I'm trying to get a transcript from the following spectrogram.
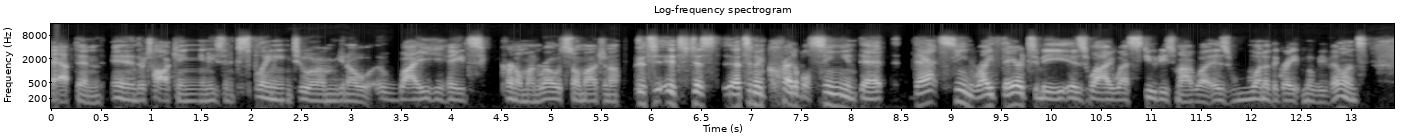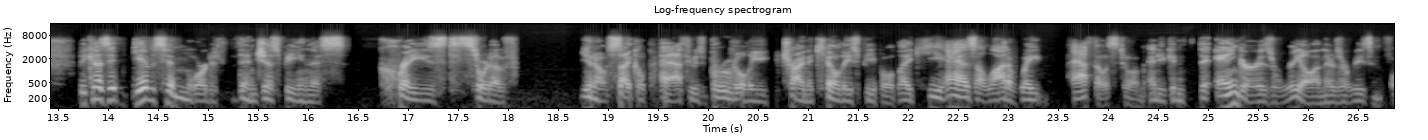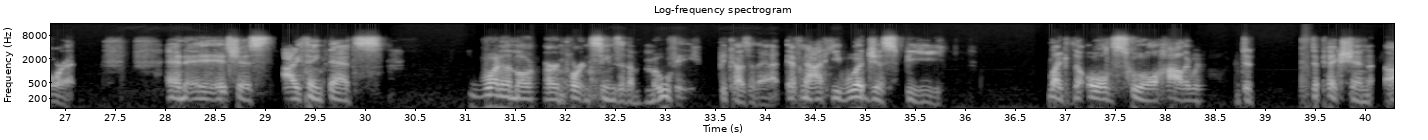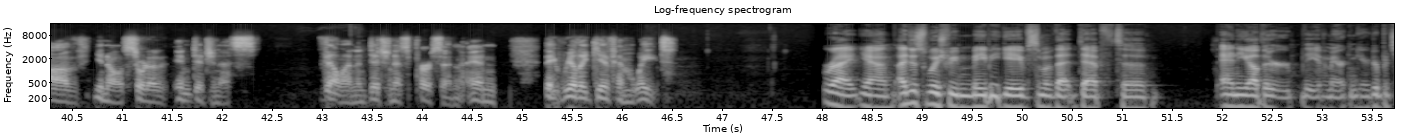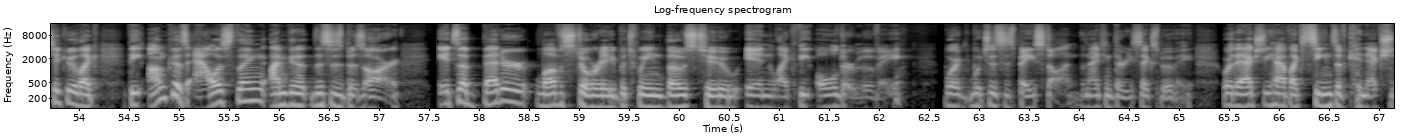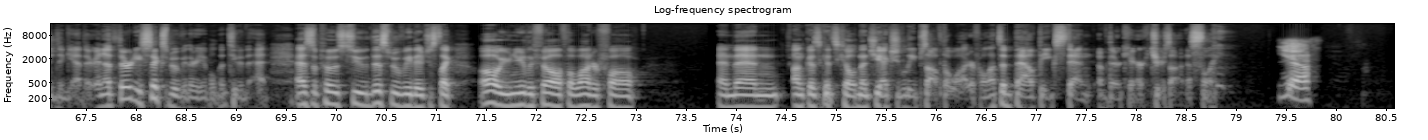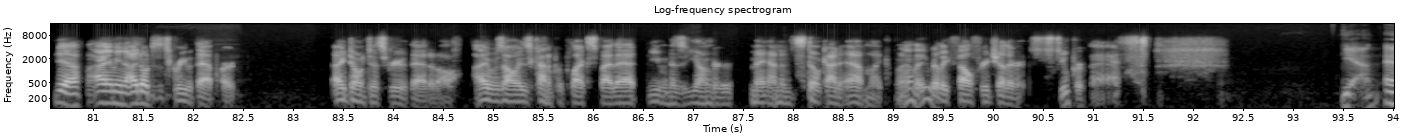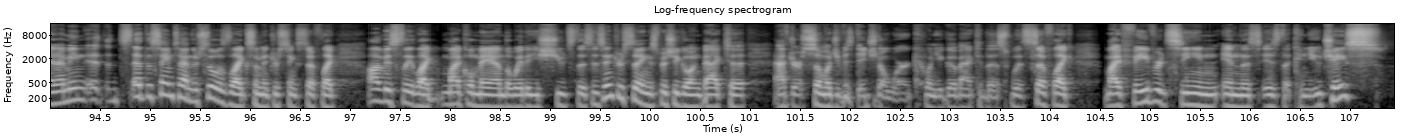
captain and they're talking and he's explaining to him you know why he hates colonel munro so much and it's it's just that's an incredible scene that that scene right there to me is why wes studi's magua is one of the great movie villains because it gives him more than just being this crazed sort of you know psychopath who's brutally trying to kill these people. Like he has a lot of weight pathos to him and you can the anger is real and there's a reason for it and it's just I think that's one of the more important scenes of the movie because of that. If not, he would just be like the old school Hollywood de- depiction of you know sort of indigenous villain, indigenous person, and they really give him weight. Right. Yeah. I just wish we maybe gave some of that depth to any other Native American character, particularly like the Uncas Alice thing. I'm gonna. This is bizarre it's a better love story between those two in like the older movie where which this is based on the 1936 movie where they actually have like scenes of connection together in a 36 movie they're able to do that as opposed to this movie they're just like oh you nearly fell off the waterfall and then uncas gets killed and then she actually leaps off the waterfall that's about the extent of their characters honestly yeah yeah i mean i don't disagree with that part I don't disagree with that at all. I was always kind of perplexed by that, even as a younger man, and still kind of am. Like, well, they really fell for each other super fast. Yeah, and I mean, at the same time, there still is like some interesting stuff. Like, obviously, like Michael Mann, the way that he shoots this is interesting, especially going back to after so much of his digital work. When you go back to this with stuff like my favorite scene in this is the canoe chase,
